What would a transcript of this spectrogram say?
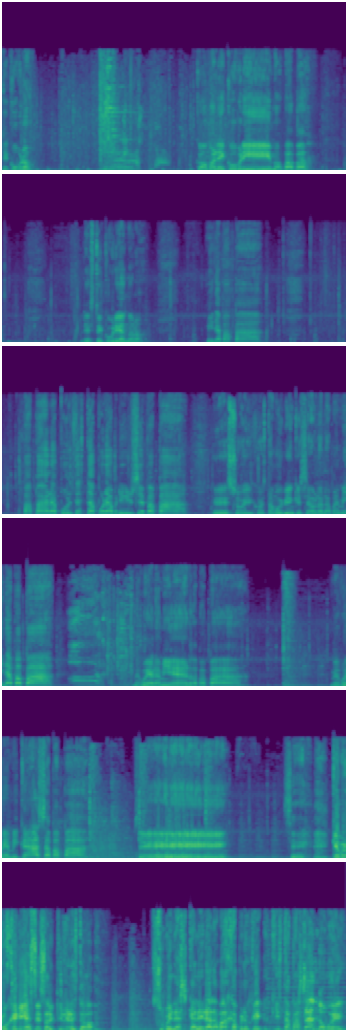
Te cubro. ¿Cómo le cubrimos, papá? Le estoy cubriendo, ¿no? Mira, papá. Papá, la puerta está por abrirse, papá. Eso, hijo, está muy bien que se abra la puerta. Mira, papá. Me voy a la mierda, papá. Me voy a mi casa, papá. Sí. Sí. ¿Qué brujería es esa? El killer estaba... Sube la escalera a la baja, pero ¿qué, qué está pasando, güey?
